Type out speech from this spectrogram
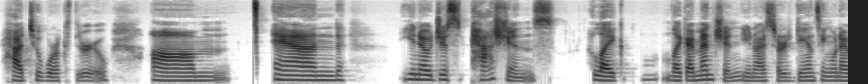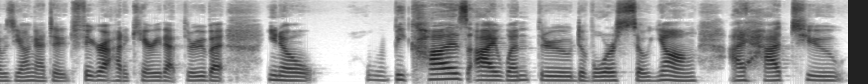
had to work through, um, and you know just passions like like I mentioned, you know, I started dancing when I was young. I had to figure out how to carry that through. But, you know, because I went through divorce so young, I had to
